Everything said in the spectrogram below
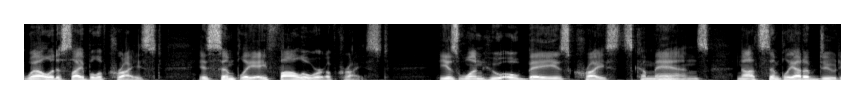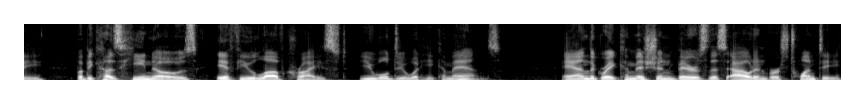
Well, a disciple of Christ is simply a follower of Christ. He is one who obeys Christ's commands, not simply out of duty, but because he knows if you love Christ, you will do what he commands. And the Great Commission bears this out in verse 20,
